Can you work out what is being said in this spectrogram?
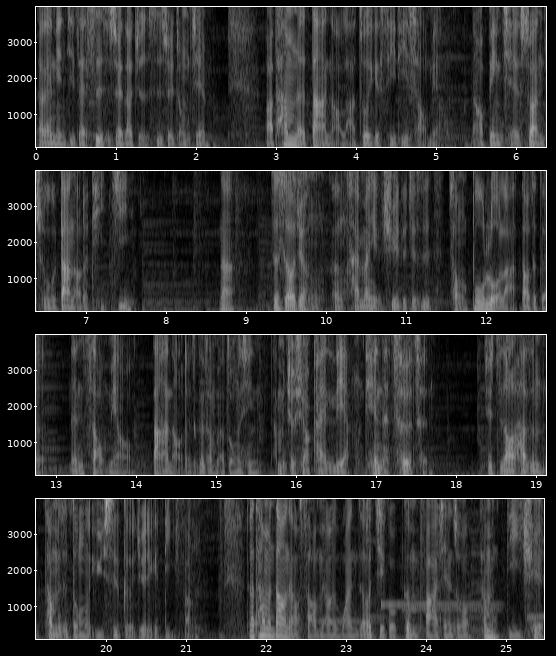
大概年纪在四十岁到九十四岁中间，把他们的大脑啦做一个 CT 扫描，然后并且算出大脑的体积。那这时候就很很还蛮有趣的，就是从部落啦到这个能扫描大脑的这个扫描中心，他们就需要开两天的车程。就知道他是他们是多么与世隔绝的一个地方。那他们大脑扫描完之后，结果更发现说，他们的确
